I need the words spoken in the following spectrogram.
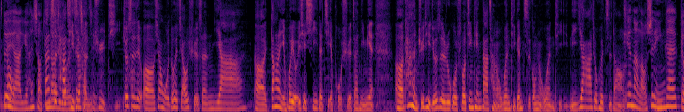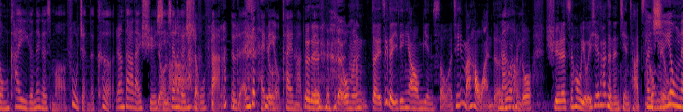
对呀、啊，也很少听到。但是它其实很具体，就是呃，像我都会教学生压，呃，当然也会有一些西医的解剖学在里面。呃，它很具体，就是如果说今天大肠有问题跟子宫有问题，你压就会知道了。天哪，老师，你应该给我们开一个那个什么复诊的课，让大家来学习一下那个手法，对不对？哎，你在台北有开吗？对，对，对对对对，我们对这个一定要面授啊，其实蛮好玩的，因为很多学。学了之后，有一些他可能检查很实用呢，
